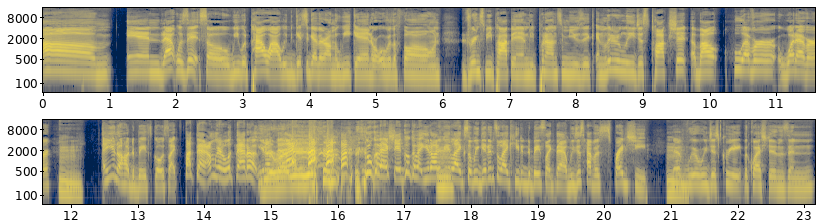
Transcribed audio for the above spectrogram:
Um, and that was it. So we would powwow. We would get together on the weekend or over the phone. Drinks be popping. We'd put on some music and literally just talk shit about whoever, whatever. Mm-hmm. And you know how debates go. It's like, fuck that. I'm gonna look that up. You know Yeah, what I'm right. saying? Yeah, yeah. Google that shit. Google that. You know what I Mm-hmm. mean? Like, so we get into like heated debates like that. We just have a spreadsheet Mm. where we just create the questions, and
